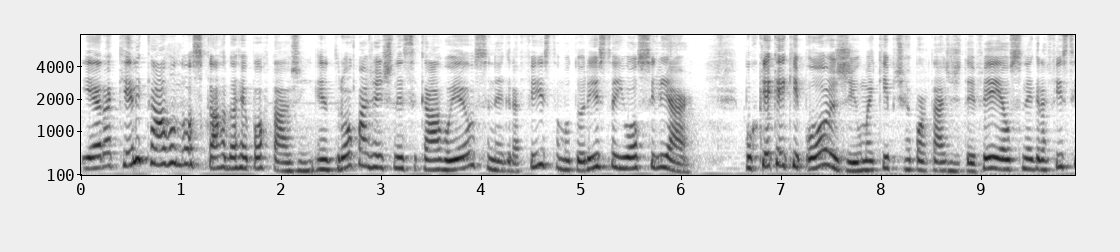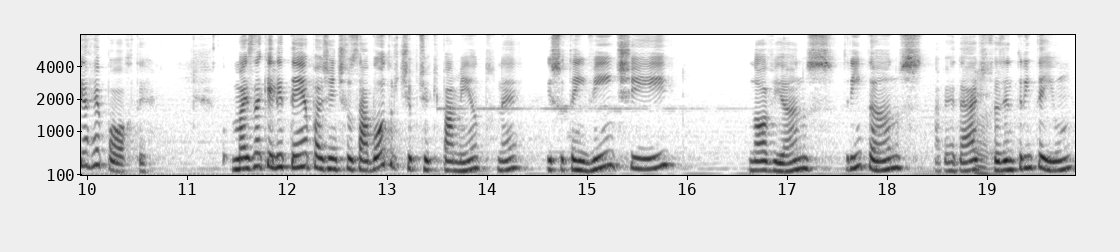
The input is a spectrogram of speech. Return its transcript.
E era aquele carro, o nosso carro da reportagem. Entrou com a gente nesse carro eu, cinegrafista, motorista e o auxiliar. Porque que a equipe, hoje, uma equipe de reportagem de TV é o cinegrafista e a repórter. Mas naquele tempo a gente usava outro tipo de equipamento, né? Isso tem 29 anos, 30 anos, na verdade, ah. fazendo 31.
